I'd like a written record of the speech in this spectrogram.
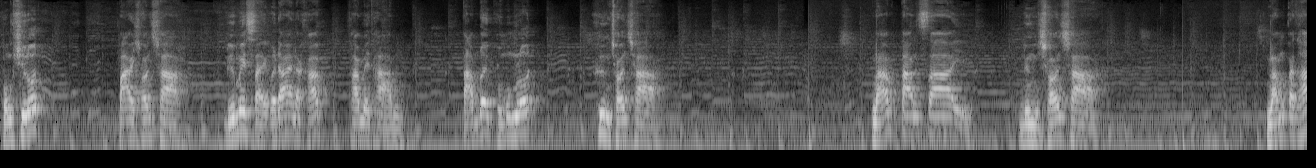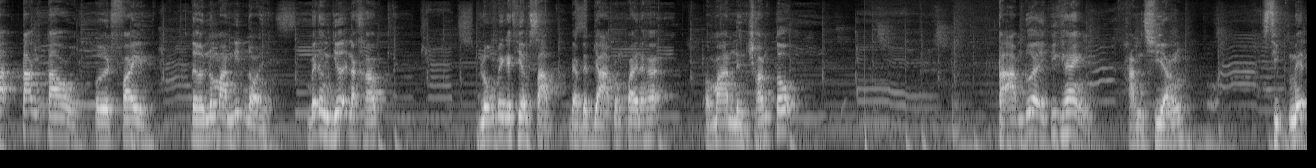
ผงชูรสปลายช้อนชา หรือไม่ใส่ก็ได้นะครับถ้าไม่ทาน ตามด้วยผงปรุงรส ครึ่งช้อนชา น้ำตาลทราย 1 ช้อนชานำกระทะตั้งเตา เปิดไฟ เติมน้ำมันนิดหน่อย ไม่ต้องเยอะนะครับ ลงเป็นกระเทียมสับแบบหยาบๆลงไปนะฮะประมาณ 1 ช้อนโต๊ะ ตามด้วยพริกแห้งหั่นเฉียง 10 เม็ด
